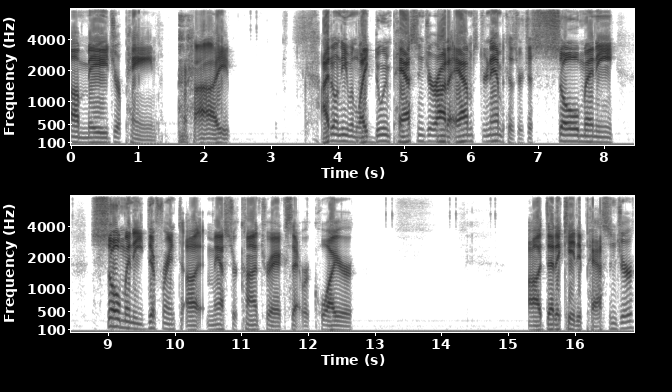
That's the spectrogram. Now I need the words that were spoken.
A major pain. I I don't even like doing passenger out of Amsterdam because there's just so many so many different uh, master contracts that require uh, dedicated passenger.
